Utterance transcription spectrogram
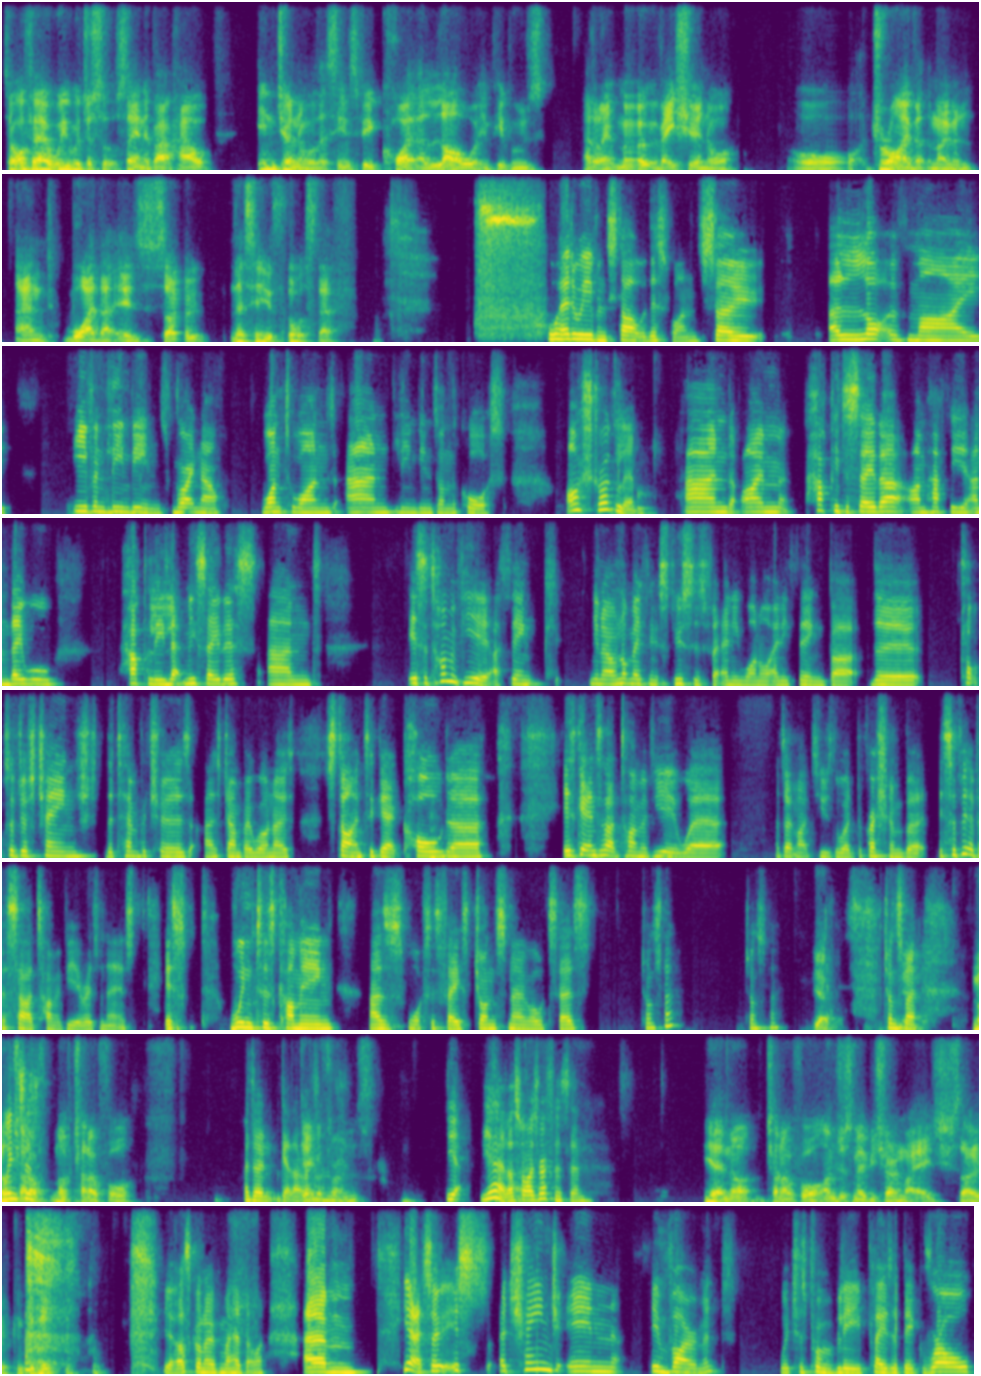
So off air, we were just sort of saying about how, in general, there seems to be quite a lull in people's I don't know motivation or or drive at the moment, and why that is. So let's hear your thoughts, Steph. Where do we even start with this one? So, a lot of my even lean beans right now, one to ones and lean beans on the course, are struggling. And I'm happy to say that. I'm happy, and they will happily let me say this. And it's a time of year, I think, you know, I'm not making excuses for anyone or anything, but the clocks have just changed. The temperatures, as Jambo well knows, starting to get colder. It's getting to that time of year where I don't like to use the word depression, but it's a bit of a sad time of year, isn't it? It's, it's winter's coming, as what's his face, Jon Snow old says. Jon Snow? Jon Snow? Yeah, Jon Snow. Yeah. not Winter's- channel, not Channel Four, I don't get that Game of. Thrones. Yeah, yeah, that's what I was referencing. Yeah, not Channel Four. I'm just maybe showing my age. So continue. yeah, that's gone over my head that one. Um, yeah, so it's a change in environment, which has probably plays a big role.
